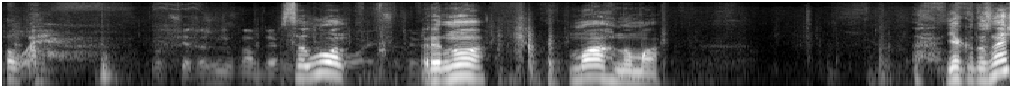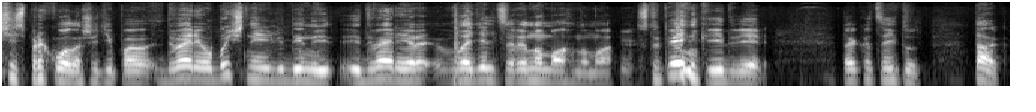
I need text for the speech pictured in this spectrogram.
Ой. Салон. Рено Магнума. Як то знаєш, є приколи, що типа двері обичної людини і двері владельця Рено Магнума. Ступеньки і двері. Так оце і тут. Так,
